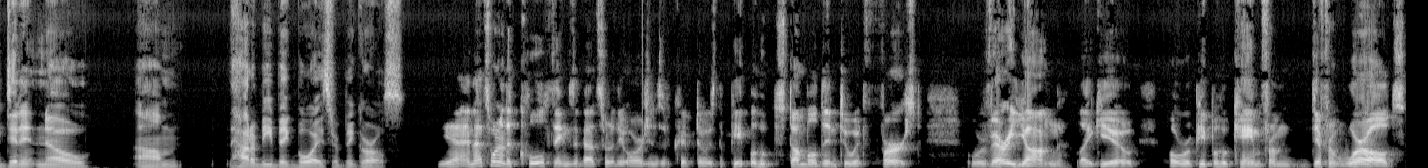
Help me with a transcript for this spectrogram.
didn't know um, how to be big boys or big girls. Yeah, and that's one of the cool things about sort of the origins of crypto is the people who stumbled into it first were very young, like you, or were people who came from different worlds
